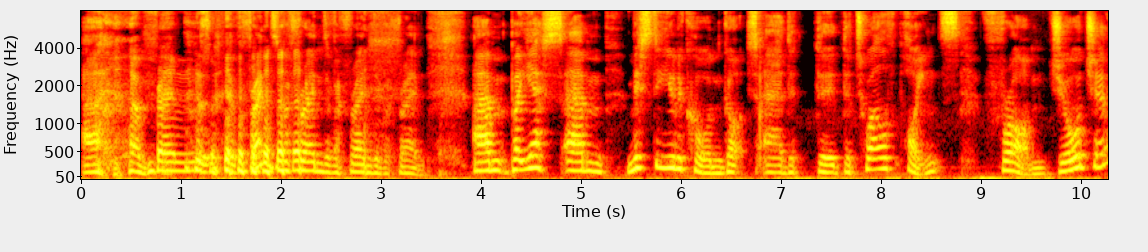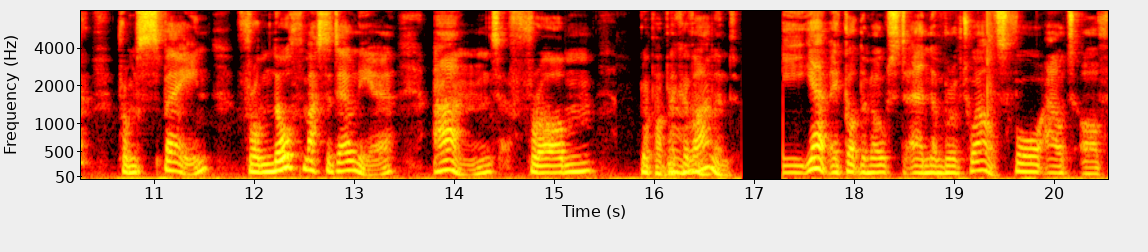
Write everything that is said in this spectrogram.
um, friends. friends of a friend of a friend of a friend. Um, but yes, um, Mr. Unicorn got uh, the, the, the 12 points from Georgia, from Spain, from North Macedonia, and from Republic oh, of Ireland. Yeah, it got the most uh, number of 12s, four out of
